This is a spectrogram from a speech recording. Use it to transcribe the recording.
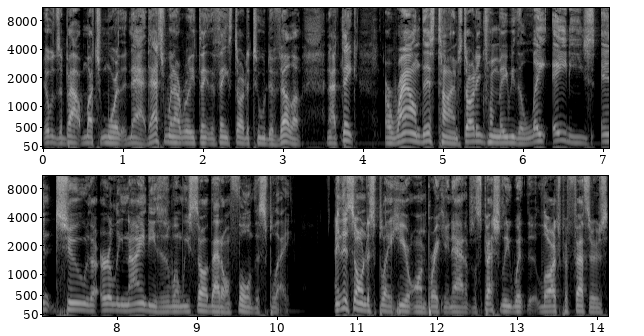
It was about much more than that. That's when I really think the thing started to develop. And I think around this time, starting from maybe the late 80s into the early 90s, is when we saw that on full display. And it's on display here on Breaking Atoms, especially with Large Professor's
